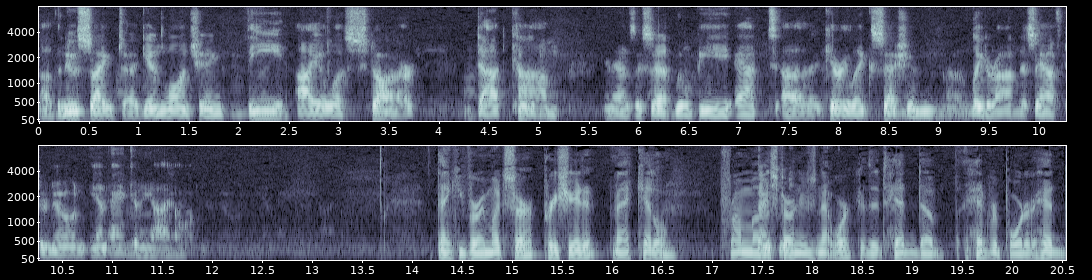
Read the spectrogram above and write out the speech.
uh, the news site, uh, again, launching theiowastar.com. And as I said, we'll be at uh, Kari Lake session uh, later on this afternoon in Ankeny, Iowa. Thank you very much, sir. Appreciate it. Matt Kittle from uh, the Star you. News Network, the head head reporter, head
